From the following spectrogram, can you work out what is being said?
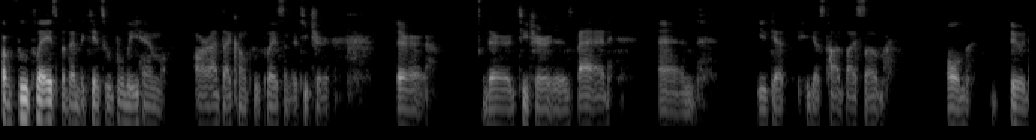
kung fu place, but then the kids who bully him are at that kung fu place, and their teacher, their their teacher is bad, and you get he gets taught by some old dude.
